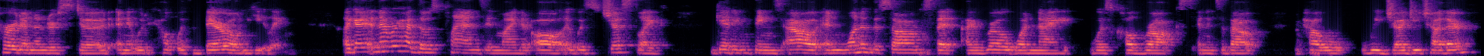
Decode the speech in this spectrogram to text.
heard and understood and it would help with their own healing. Like i never had those plans in mind at all. It was just like getting things out. And one of the songs that i wrote one night was called rocks and it's about how we judge each other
